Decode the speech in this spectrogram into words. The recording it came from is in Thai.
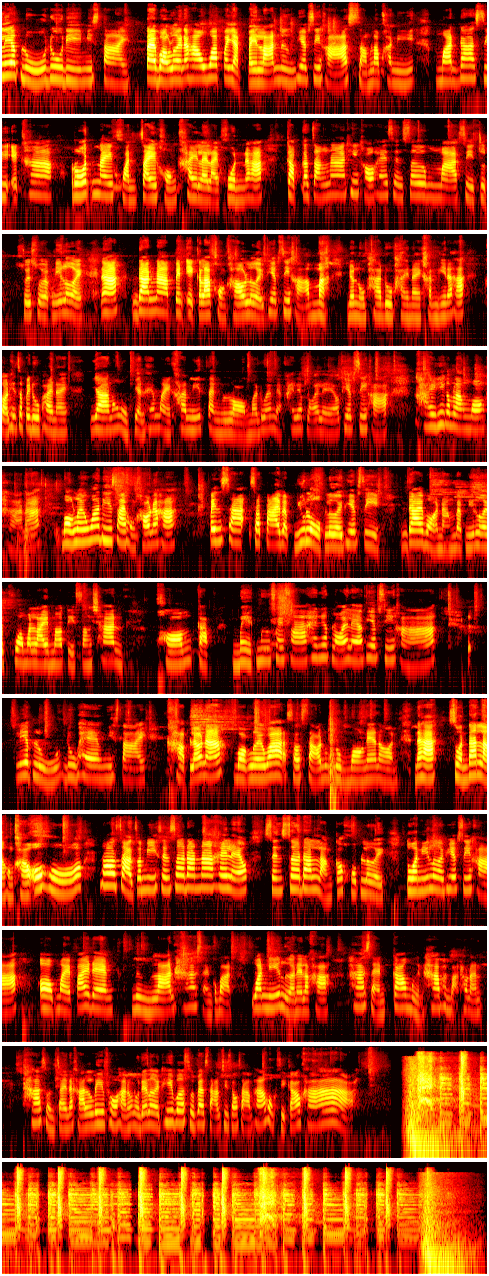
เรียบหรูดูดีมีสไตล์ แต่บอกเลยนะคะว่าประหยัดไปล้านหนึ่ง PFC ขาสำหรับคันนี้ Mazda CX5 รถในขวัญใจของใครหลาย ๆ คนนะคะ กับกระจังหน้าที่เขาให้เซ็นเซอร์มา 4 จุดสวย ๆ แบบนี้เลยนะคะด้านหน้าเป็นเอกลักษณ์ของเขาเลย PFC ขามา เดี๋ยวหนูพาดูภายในคันนี้นะคะ ก่อนที่จะไปดูภายใน ยางน้องหนูเปลี่ยนให้ใหม่คันนี้แต่งหล่อมาด้วยแม็กให้เรียบร้อยแล้ว PFC ขาใครที่กำลังมองหานะ บอกเลยว่าดีไซน์ของเขานะคะ เป็นสสไตล์แบบยุโรปเลย PFC ได้เบาะหนังแบบนี้เลยพวงมาลัยมัลติฟัง c t ชัน พร้อมกับเบรกมือไฟฟ้าให้เรียบร้อยแล้ว PFC ขาเรียบหรู ดูแพง มีสไตล์ ขับแล้วนะ บอกเลยว่าสาวๆ หนุ่มๆ มองแน่นอนนะคะ ส่วนด้านหลังของเขา โอ้โห จากจะมีเซ็นเซอร์ด้านหน้าให้แล้ว เซ็นเซอร์ด้านหลังก็ครบเลย ตัวนี้เลย PFC ขาออกใหม่ป้ายแดง1ล้าน5แสนกว่าบาท วันนี้เหลือในราคา 595,000 บาทเท่านั้น ถ้าสนใจนะคะ รีบโทรหาน้องหนูได้เลยที่เบอร์ 0834235649 ค่ะ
